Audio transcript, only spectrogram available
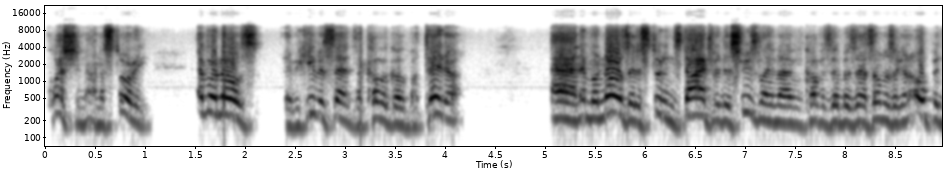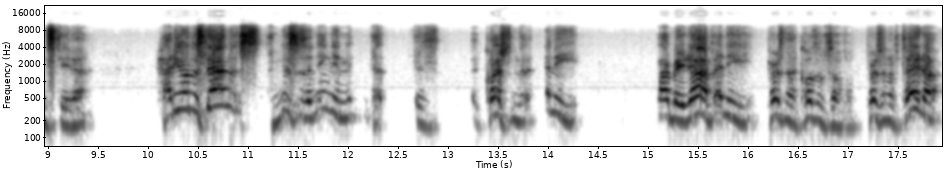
question on a story. Everyone knows, Rabbi Kiva said, Zakala Gal Batera, and everyone knows that the students died for this reason, that's almost like an open stira. How do you understand this? And this is an Indian that is a question that any Rav, any person that calls himself a person of Torah,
